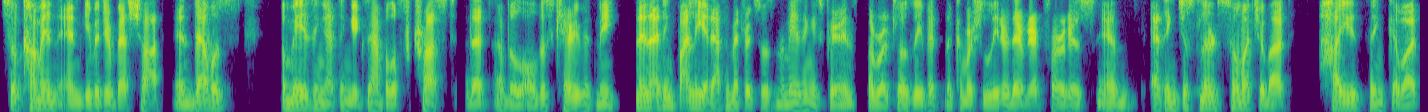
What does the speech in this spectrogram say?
So come in and give it your best shot. And that was amazing, I think, example of trust that I will always carry with me. And then I think finally at Affymetrix was an amazing experience. I worked closely with the commercial leader there, Greg Fergus, and I think just learned so much about how you think about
